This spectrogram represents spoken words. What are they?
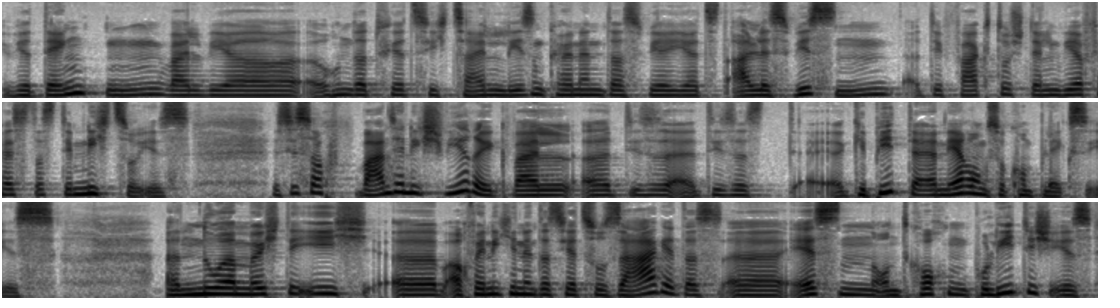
wir denken, weil wir 140 Zeilen lesen können, dass wir jetzt alles wissen. De facto stellen wir fest, dass dem nicht so ist. Es ist auch wahnsinnig schwierig, weil äh, diese, dieses äh, Gebiet der Ernährung so komplex ist. Äh, nur möchte ich, äh, auch wenn ich Ihnen das jetzt so sage, dass äh, Essen und Kochen politisch ist,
